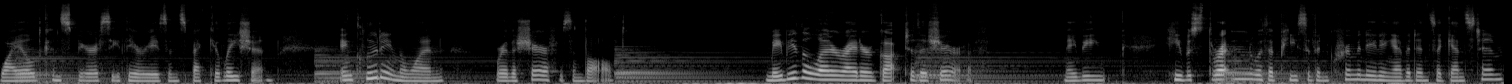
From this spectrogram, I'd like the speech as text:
wild conspiracy theories and speculation, including the one where the sheriff is involved. maybe the letter writer got to the sheriff. Maybe he was threatened with a piece of incriminating evidence against him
